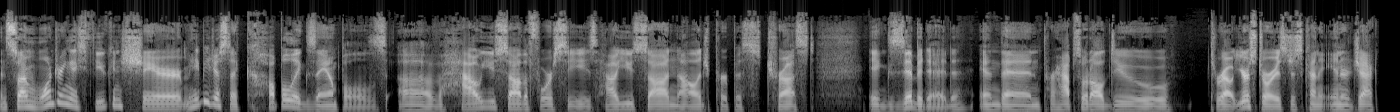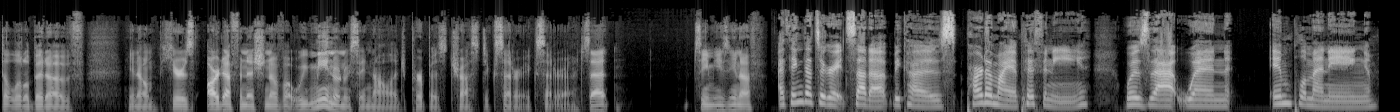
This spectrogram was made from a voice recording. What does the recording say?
And so I'm wondering if you can share maybe just a couple examples of how you saw the four C's, how you saw knowledge, purpose, trust exhibited. And then perhaps what I'll do throughout your story is just kind of interject a little bit of, you know, here's our definition of what we mean when we say knowledge, purpose, trust, et cetera, et cetera. Does that seem easy enough? I think that's a great setup because part of my epiphany was that when implementing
